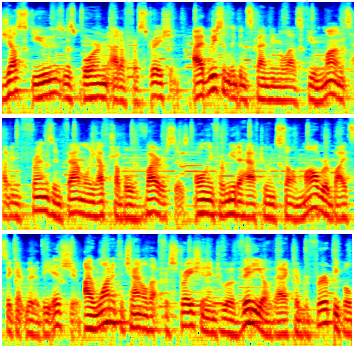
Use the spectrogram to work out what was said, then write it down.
Just Use was born out of frustration. I had recently been spending the last few months having friends and family have trouble with viruses, only for me to have to install malware Malwarebytes to get rid of the issue. I wanted to channel that frustration into a video that I could refer people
